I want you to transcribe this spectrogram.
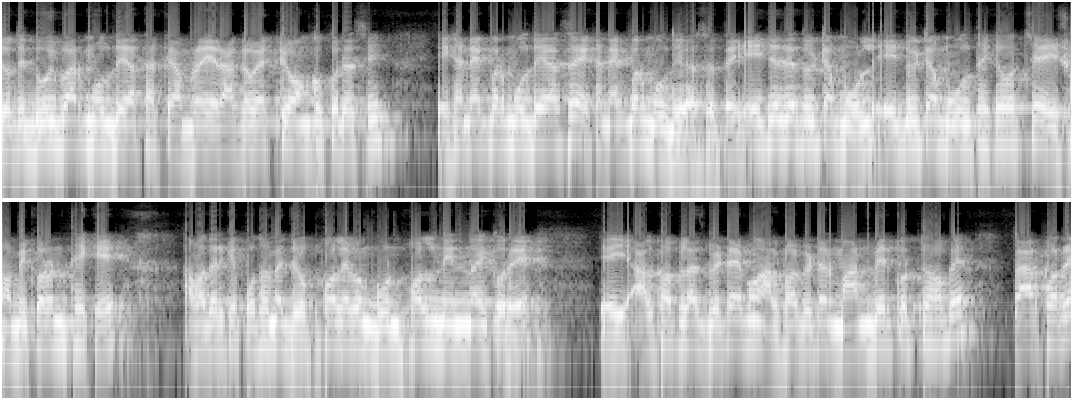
যদি দুইবার মূল দেয়া থাকে, আমরা এর আগেও একটি অঙ্ক করেছি, এখানে একবার মূল দেয়া আছে, এখানে একবার মূল দেয়া আছে। তাই এই যে যে দুইটা মূল, এই দুইটা মূল থেকে হচ্ছে এই সমীকরণ থেকে আমাদেরকে প্রথমে যোগফল এবং গুণফল নির্ণয় করে এই আলফা প্লাস বেটা এবং আলফা বেটার মান বের করতে হবে। তারপরে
